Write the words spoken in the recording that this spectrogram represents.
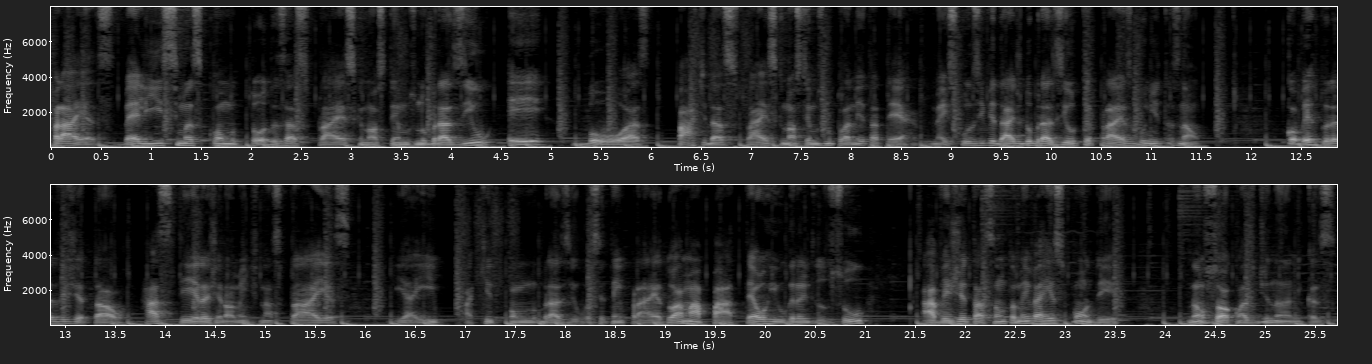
praias belíssimas, como todas as praias que nós temos no Brasil, e boas parte das praias que nós temos no planeta Terra. Não é exclusividade do Brasil ter praias bonitas, não. Cobertura vegetal rasteira, geralmente nas praias. E aí, aqui como no Brasil, você tem praia do Amapá até o Rio Grande do Sul, a vegetação também vai responder, não só com as dinâmicas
